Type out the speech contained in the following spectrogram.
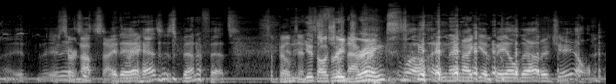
It, it, has certain its, upsides, it right? has its benefits. It's a And built-in social free network. drinks. Well, and then I get bailed out of jail.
